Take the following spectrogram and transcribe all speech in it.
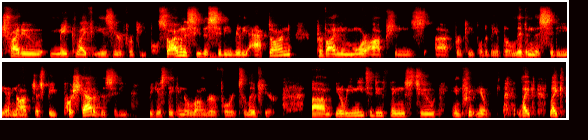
try to make life easier for people. So i want to see the city really act on providing more options uh, for people to be able to live in the city and not just be pushed out of the city because they can no longer afford to live here um, you know we need to do things to improve you know like like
